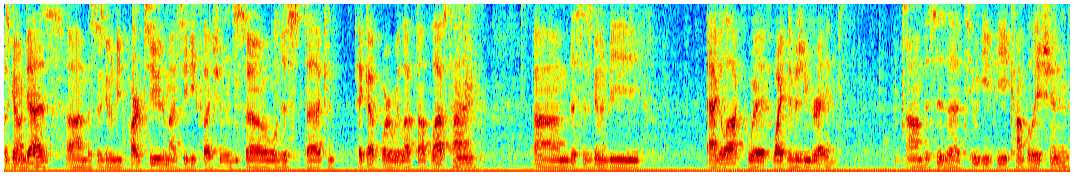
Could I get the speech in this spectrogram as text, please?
How's it going, guys? Um, this is going to be part two to my CD collection, so we'll just uh, pick up where we left off last time. Um, this is going to be Agalloch with White Division Grey. Um, this is a 2 EP compilation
